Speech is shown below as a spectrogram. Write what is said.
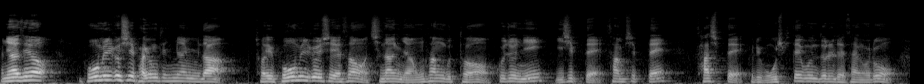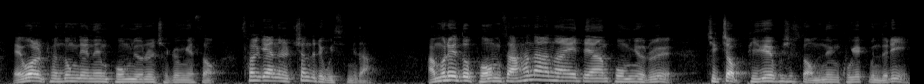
안녕하세요. 보험 1교시 박용태 팀장입니다. 저희 보험 1교시에서 지난 영상부터 꾸준히 20대, 30대, 40대, 그리고 50대 분들을 대상으로 매월 변동되는 보험료를 적용해서 설계안을 추천드리고 있습니다. 아무래도 보험사 하나하나에 대한 보험료를 직접 비교해 보실 수 없는 고객분들이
